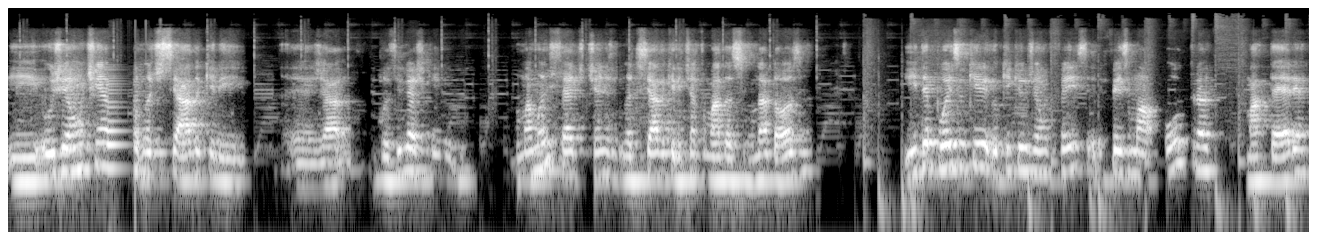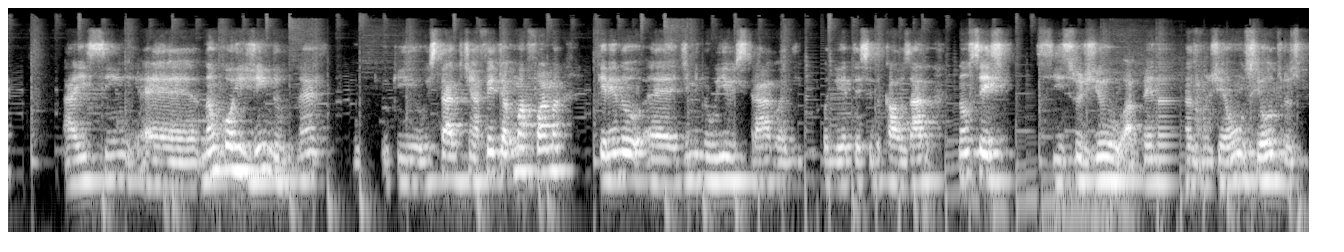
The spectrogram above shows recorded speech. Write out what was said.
E o G1 tinha noticiado que ele é, já, inclusive acho que uma manchete tinha noticiado que ele tinha tomado a segunda dose. E depois o que o, que, que o G1 fez? Ele fez uma outra matéria, aí sim, é, não corrigindo né, o, que o estrago tinha feito, de alguma forma querendo é, diminuir o estrago ali, que poderia ter sido causado. Não sei se, se surgiu apenas no G1, se outros,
